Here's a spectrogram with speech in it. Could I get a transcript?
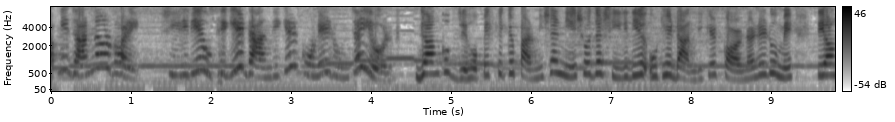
আপনি যান না ওর ঘরে। সিঁড়ি দিয়ে উঠে গিয়ে ডান দিকের কোণের রুমটাই ওর। জাংকুক জেহোপের থেকে পারমিশন নিয়ে সোজা সিঁড়ি দিয়ে উঠে ডান দিকের কর্নারের রুমে তিয়াং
